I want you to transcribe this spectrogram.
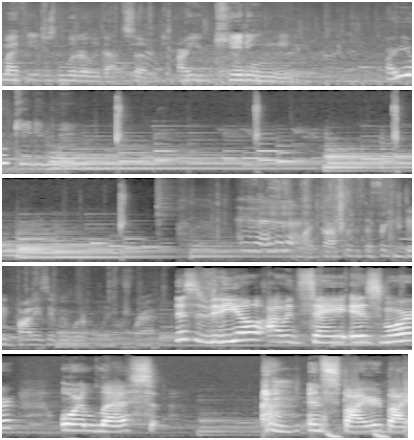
My feet just literally got soaked. Are you kidding me? Are you kidding me? Oh my gosh, look at the freaking dead bodies everywhere. Holy crap. This video, I would say, is more or less inspired by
